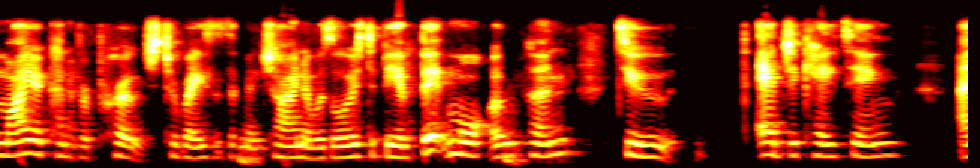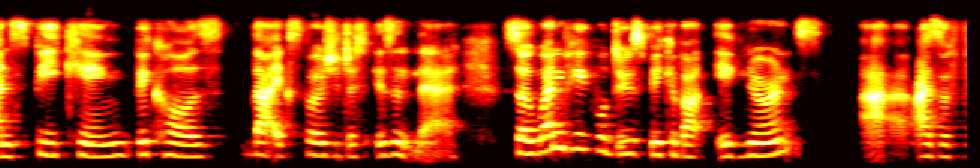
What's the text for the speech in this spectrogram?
my kind of approach to racism in China was always to be a bit more open to educating and speaking because that exposure just isn't there. So when people do speak about ignorance uh, as a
